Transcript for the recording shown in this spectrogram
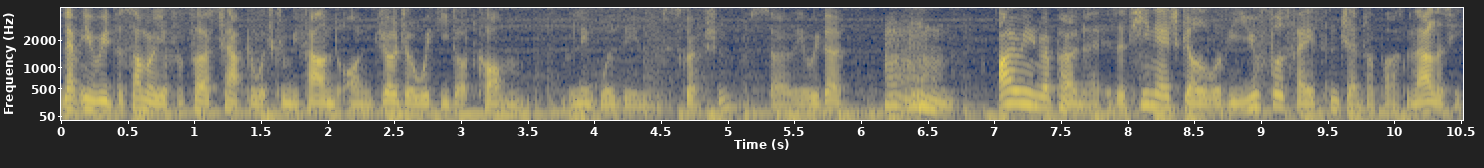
Let me read the summary of the first chapter, which can be found on jojowiki.com. The link will be in the description, so here we go. Irene Rapona is a teenage girl with a youthful face and gentle personality.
